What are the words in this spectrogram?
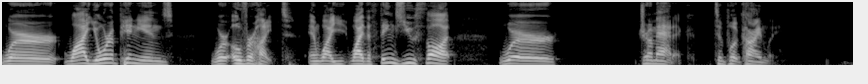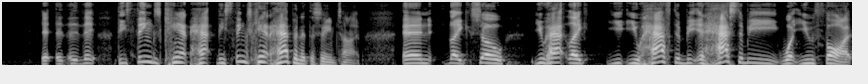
were why your opinions were overhyped and why you, why the things you thought were dramatic to put kindly. It, it, it, they, these things can't ha- these things can't happen at the same time. And like so you have like you you have to be it has to be what you thought.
